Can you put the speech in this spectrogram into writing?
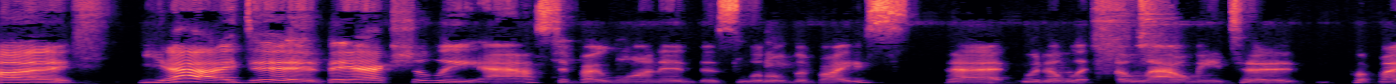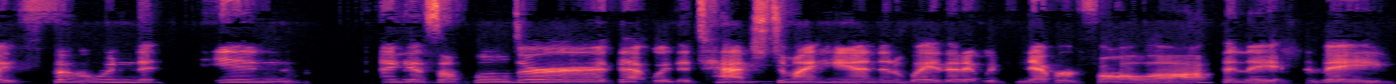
Uh yeah, I did. They actually asked if I wanted this little device that would al- allow me to put my phone in I guess a holder that would attach to my hand in a way that it would never fall off and they they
